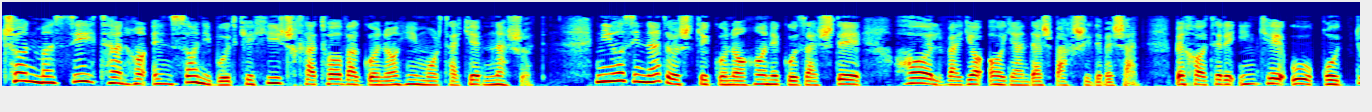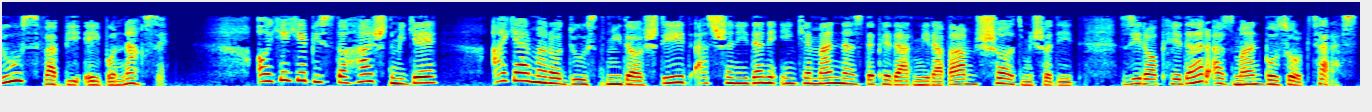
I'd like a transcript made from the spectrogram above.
چون مسیح تنها انسانی بود که هیچ خطا و گناهی مرتکب نشد. نیازی نداشت که گناهان گذشته حال و یا آیندش بخشیده بشن به خاطر اینکه او قدوس و بیعیب و نقصه آیه 28 میگه اگر مرا دوست می داشتید از شنیدن اینکه من نزد پدر می روم شاد می شدید زیرا پدر از من بزرگتر است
